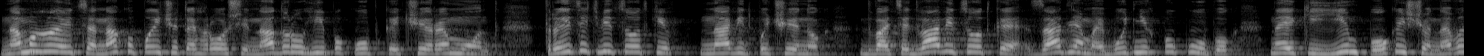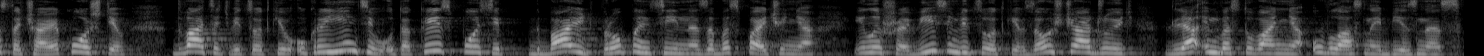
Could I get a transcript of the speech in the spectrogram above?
намагаються накопичити гроші на дорогі покупки чи ремонт. 30% на відпочинок, 22% задля майбутніх покупок, на які їм поки що не вистачає коштів. 20% українців у такий спосіб дбають про пенсійне забезпечення, і лише 8% заощаджують для інвестування у власний бізнес.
